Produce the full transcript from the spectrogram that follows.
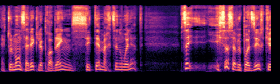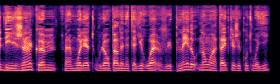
Fait que tout le monde savait que le problème, c'était Martine Ouellette. Et ça, ça veut pas dire que des gens comme Mme Ouellette, ou là, on parle de Nathalie Roy, j'ai plein d'autres noms en tête que j'ai côtoyés.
